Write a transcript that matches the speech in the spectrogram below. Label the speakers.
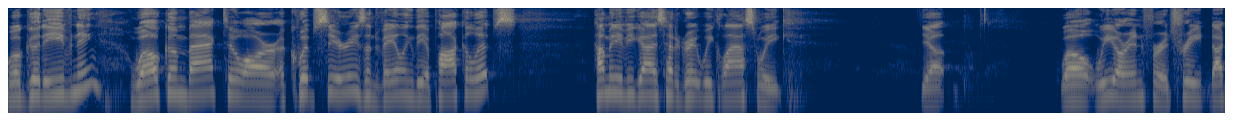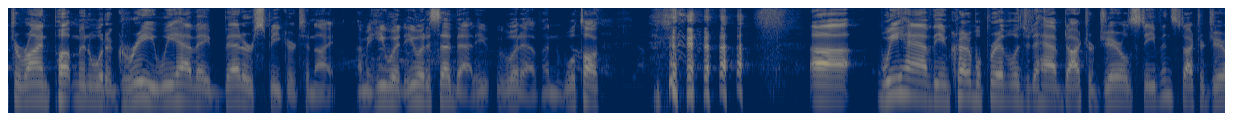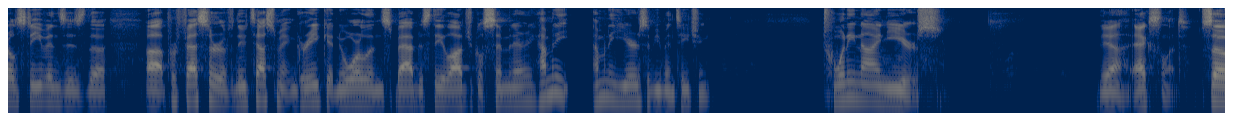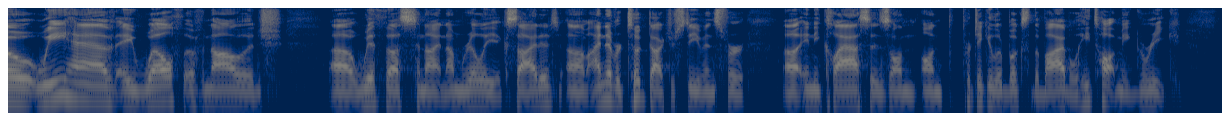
Speaker 1: Well, good evening. Welcome back to our Equip series, Unveiling the Apocalypse. How many of you guys had a great week last week? Yep. Well, we are in for a treat. Dr. Ryan Putman would agree we have a better speaker tonight. I mean, he would he would have said that. He would have, and we'll talk. uh, we have the incredible privilege to have Dr. Gerald Stevens. Dr. Gerald Stevens is the uh, professor of New Testament and Greek at New Orleans Baptist Theological Seminary. How many how many years have you been teaching? 29 years. Yeah, excellent. So we have a wealth of knowledge uh, with us tonight, and I'm really excited. Um, I never took Dr. Stevens for uh, any classes on, on particular books of the Bible. He taught me Greek.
